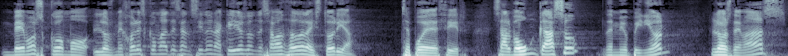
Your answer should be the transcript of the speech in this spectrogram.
vemos como los mejores combates han sido en aquellos donde se ha avanzado la historia, se puede decir. Salvo un caso, en mi opinión, los demás,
